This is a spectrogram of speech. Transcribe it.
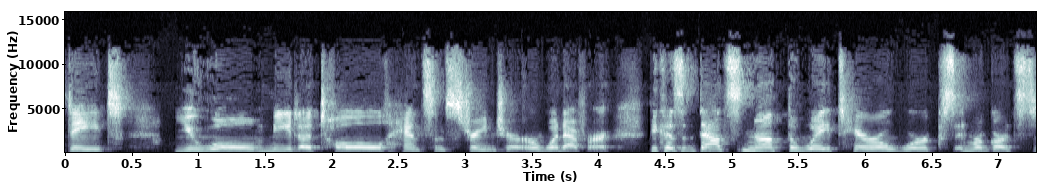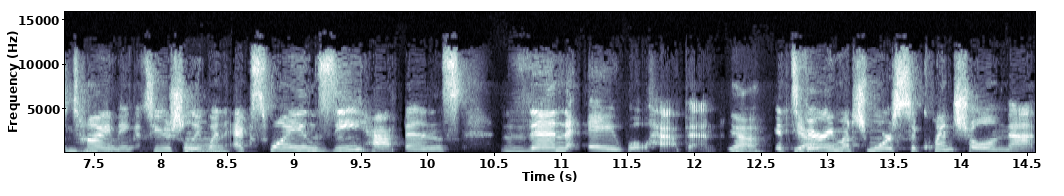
date you will meet a tall handsome stranger or whatever because that's not the way tarot works in regards to Mhm. timing it's usually when x y and z happens then a will happen Yeah. it's Yeah. very much more sequential in that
